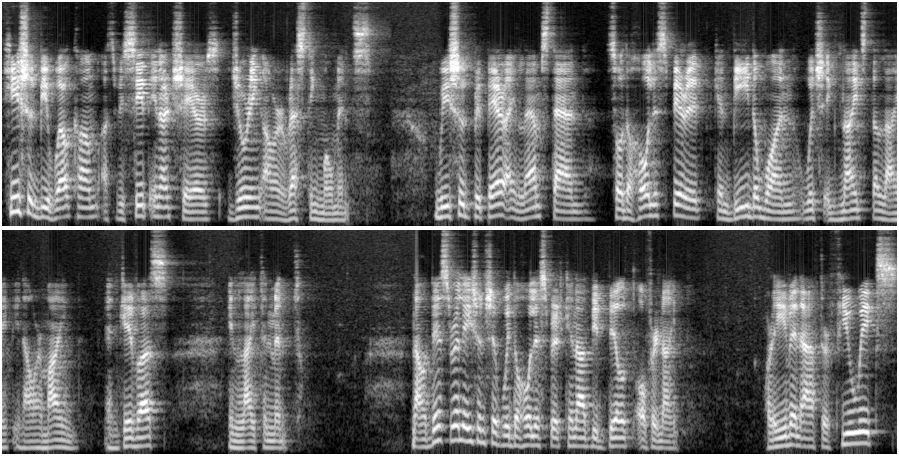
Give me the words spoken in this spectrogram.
He should be welcome as we sit in our chairs during our resting moments. We should prepare a lampstand so the Holy Spirit can be the one which ignites the light in our mind and give us enlightenment. Now, this relationship with the Holy Spirit cannot be built overnight or even after a few weeks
